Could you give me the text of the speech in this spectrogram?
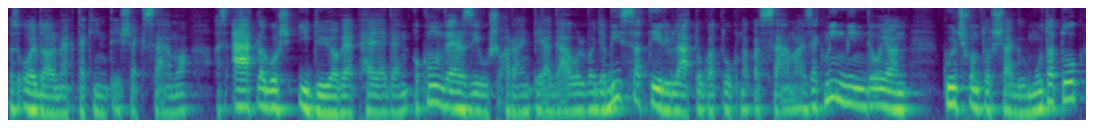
az oldal megtekintések száma, az átlagos idő a webhelyeden, a konverziós arány például, vagy a visszatérő látogatóknak a száma. Ezek mind-mind olyan kulcsfontosságú mutatók,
